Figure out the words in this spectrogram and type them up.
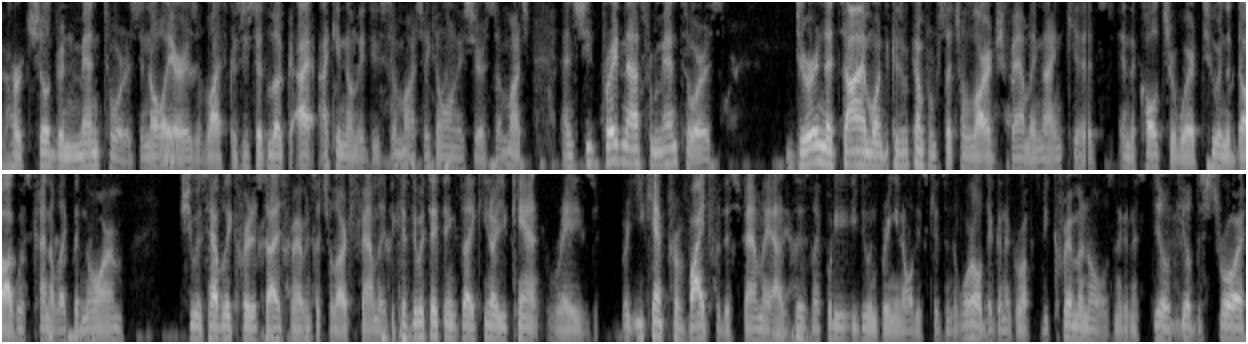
her children mentors in all areas of life because she said, Look, I, I can only do so much. I can only share so much. And she prayed and asked for mentors during the time when, because we come from such a large family, nine kids, in the culture where two and the dog was kind of like the norm she was heavily criticized for having such a large family because they would say things like, you know, you can't raise you can't provide for this family as yeah. is. Like, what are you doing bringing all these kids in the world? They're going to grow up to be criminals and they're going to steal, mm-hmm. kill, destroy.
